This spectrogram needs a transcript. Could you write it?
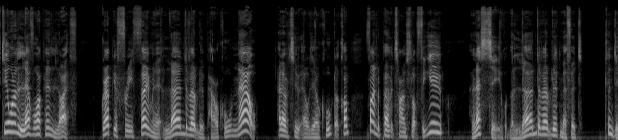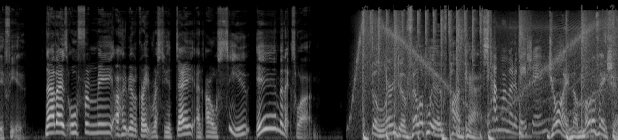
Do you want to level up in life? Grab your free 30 minute Learn Develop Live Power Call now. Head over to ldlcall.com, find the perfect time slot for you, and let's see what the Learn Develop Live method can do for you. Now, that is all from me. I hope you have a great rest of your day, and I will see you in the next one. The Learn, Develop, Live podcast. Have more motivation. Join the motivation.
